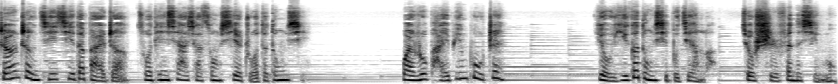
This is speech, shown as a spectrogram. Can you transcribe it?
整整齐齐地摆着昨天夏夏送谢卓的东西，宛如排兵布阵。有一个东西不见了，就十分的醒目。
